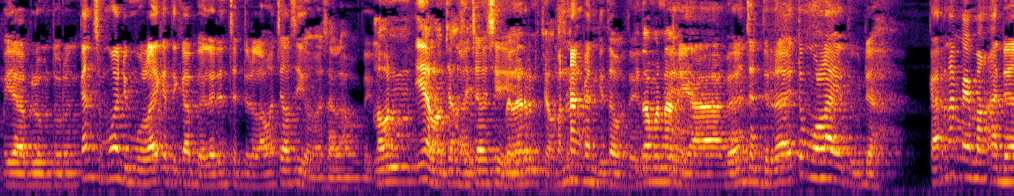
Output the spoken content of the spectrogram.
ya belum turun kan semua dimulai ketika Bellerin cedera lawan Chelsea kalau nggak salah waktu itu. Lawan iya lawan Chelsea. Lawan Chelsea. Bellerin Chelsea. Menang kan kita waktu itu. Kita menang, Iya. ya. Bellerin cedera itu mulai itu udah. Karena memang ada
